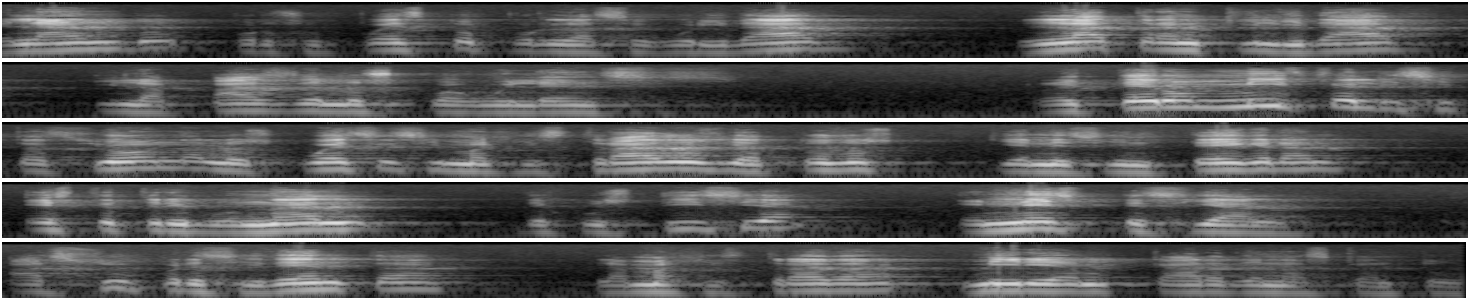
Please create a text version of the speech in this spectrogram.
velando, por supuesto, por la seguridad, la tranquilidad y la paz de los coahuilenses. Reitero mi felicitación a los jueces y magistrados y a todos quienes integran este Tribunal de Justicia, en especial a su presidenta, la magistrada Miriam Cárdenas Cantú.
